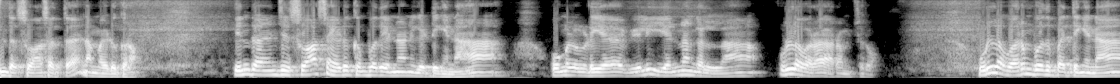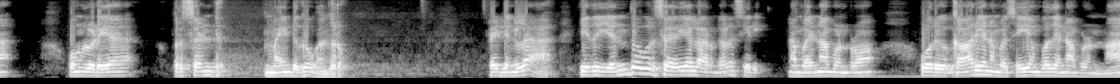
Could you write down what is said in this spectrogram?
இந்த சுவாசத்தை நம்ம எடுக்கிறோம். இந்த அஞ்சு சுவாசம் எடுக்கும்போது என்னன்னு கேட்டிங்கன்னா உங்களுடைய வெளி எண்ணங்கள்லாம் உள்ளே வர ஆரம்பிச்சிடும் உள்ளே வரும்போது பார்த்தீங்கன்னா உங்களுடைய ப்ரெசண்ட் மைண்டுக்கு வந்துடும் ரைட்டுங்களா இது எந்த ஒரு செயலாக இருந்தாலும் சரி நம்ம என்ன பண்ணுறோம் ஒரு காரியம் நம்ம செய்யும்போது என்ன பண்ணணும்னா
